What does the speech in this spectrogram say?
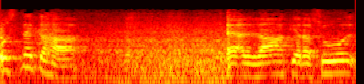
اس نے کہا، اے اللہ کے رسول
